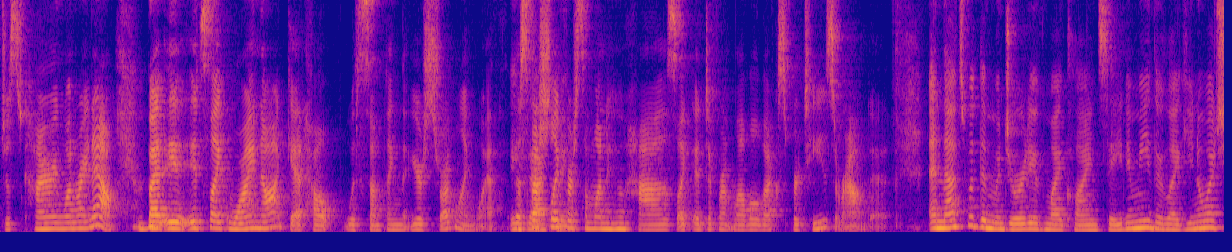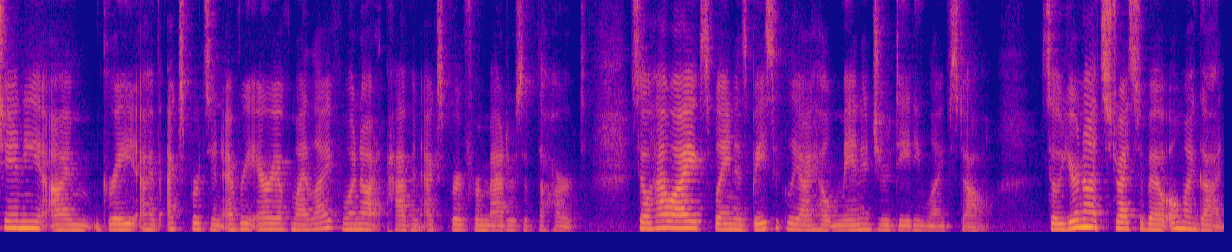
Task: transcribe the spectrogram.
just hiring one right now. Mm-hmm. But it, it's like, why not get help with something that you're struggling with, especially for someone who has like a different level of expertise around it. and that's what the majority of my clients say to me. They're like you know what shanny? I'm great. I have experts in every area of my life. Why not have an expert for matters of the heart? So how i explain is basically i help manage your dating lifestyle so you're not stressed about oh my god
